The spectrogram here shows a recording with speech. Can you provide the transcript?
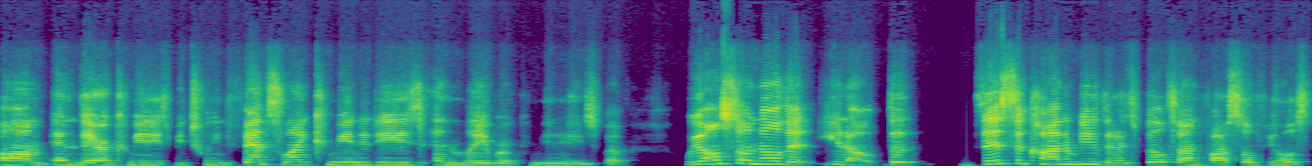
um, and their communities, between fence line communities and labor communities. But we also know that you know the this economy that is built on fossil fuels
